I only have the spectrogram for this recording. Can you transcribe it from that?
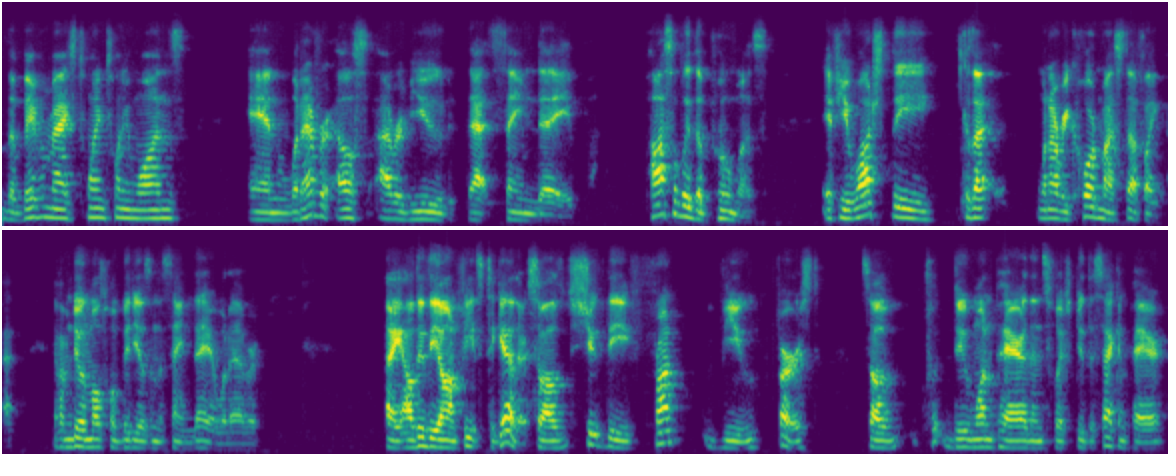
the VaporMax 2021s and whatever else I reviewed that same day, possibly the Pumas. If you watch the because I when I record my stuff like if I'm doing multiple videos in the same day or whatever, I, I'll do the on feeds together. So I'll shoot the front view first. So I'll put, do one pair, then switch, do the second pair.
